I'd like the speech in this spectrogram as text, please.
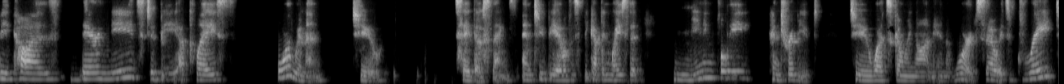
Because there needs to be a place for women to say those things and to be able to speak up in ways that meaningfully contribute to what's going on in ward. So it's great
